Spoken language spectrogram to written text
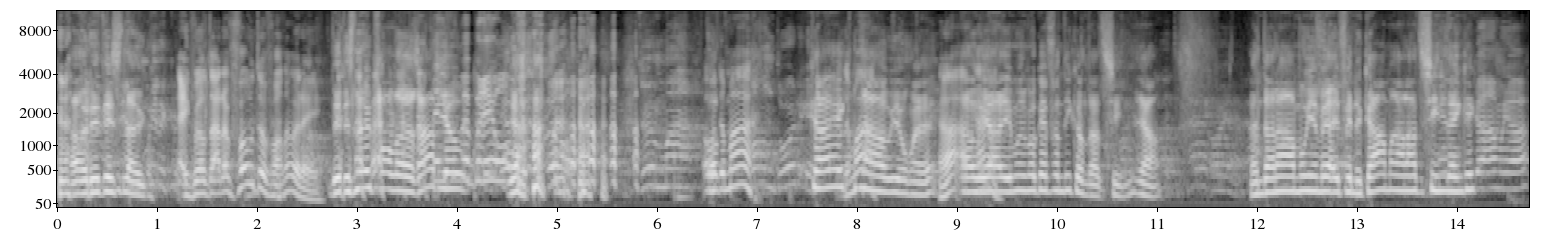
Oh, dit is leuk. Ik wil daar een foto van hoor. hé. Dit is leuk voor alle Even radio. mijn bril. Ja. De maag Oh, de maag. van. Kijk De maag. nou, jongen. Ja, Oh ja, je moet hem ook even aan die kant laten zien. Ja. En daarna moet je hem weer even in de camera laten zien, denk ik. Camera,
